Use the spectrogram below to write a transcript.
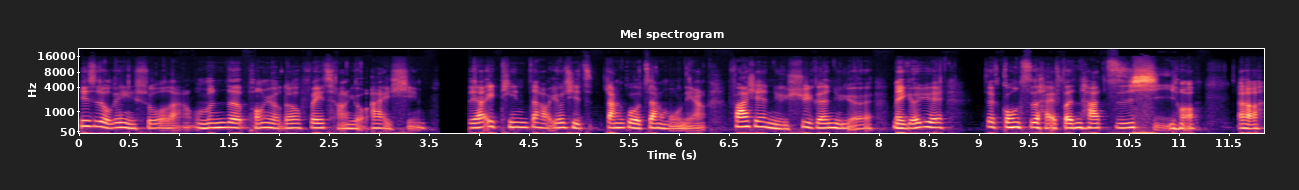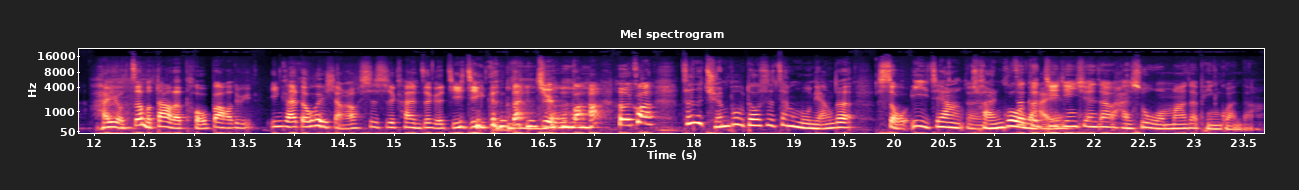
其实我跟你说啦，我们的朋友都非常有爱心。只要一听到，尤其当过丈母娘，发现女婿跟女儿每个月这公司还分他孳息哈，呃，还有这么大的投报率，应该都会想要试试看这个基金跟蛋卷吧。何况真的全部都是丈母娘的手艺这样传过来。这个基金现在还是我妈在品管的啊。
